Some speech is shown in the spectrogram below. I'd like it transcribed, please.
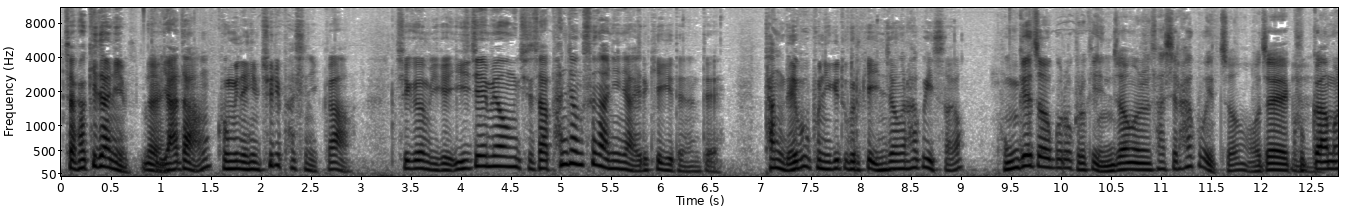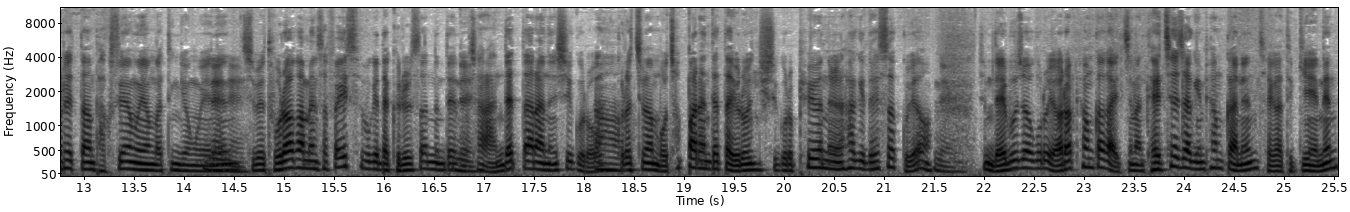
자, 박 기자님, 네. 야당 국민의힘 출입하시니까 지금 이게 이재명 지사 판정승 아니냐 이렇게 얘기되는데 당 내부 분위기도 그렇게 인정을 하고 있어요? 공개적으로 그렇게 인정을 사실 하고 있죠. 어제 음. 국감을 했던 박수영 의원 같은 경우에는 네네. 집에 돌아가면서 페이스북에다 글을 썼는데 네. 뭐잘안 됐다라는 식으로 아. 그렇지만 뭐 첫발은 됐다 이런 식으로 표현을 하기도 했었고요. 네. 지금 내부적으로 여러 평가가 있지만 대체적인 평가는 제가 듣기에는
